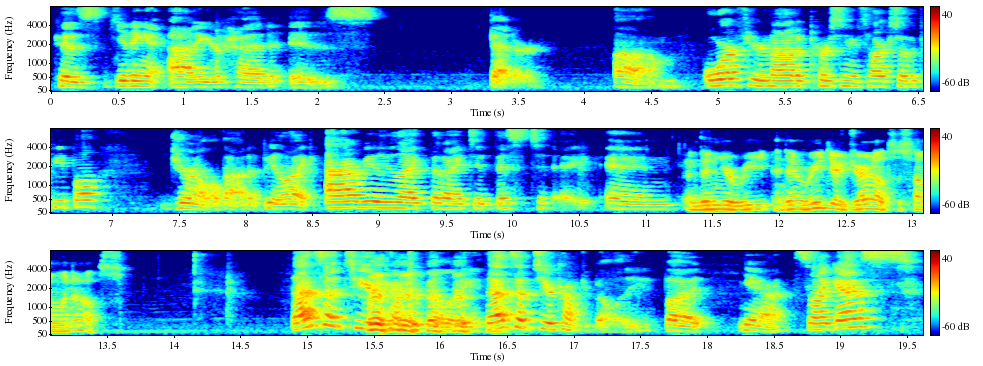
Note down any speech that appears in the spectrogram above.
because getting it out of your head is better. Um, or if you're not a person who talks to other people, journal about it. Be like, I really like that I did this today, and and then you read and then read your journal to someone else. That's up to your comfortability. that's up to your comfortability. But yeah, so I guess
